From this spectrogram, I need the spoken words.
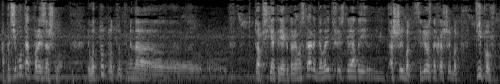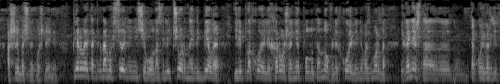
А почему так произошло? И вот тут вот, вот именно э, та психиатрия, которую мы сказали, говорит, что есть ряд ошибок, серьезных ошибок, типов ошибочных мышления. Первое, это когда мы все или ничего. У нас или черное, или белое, или плохое, или хорошее, нет полутонов, легко или невозможно. И, конечно, э, такой вердикт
